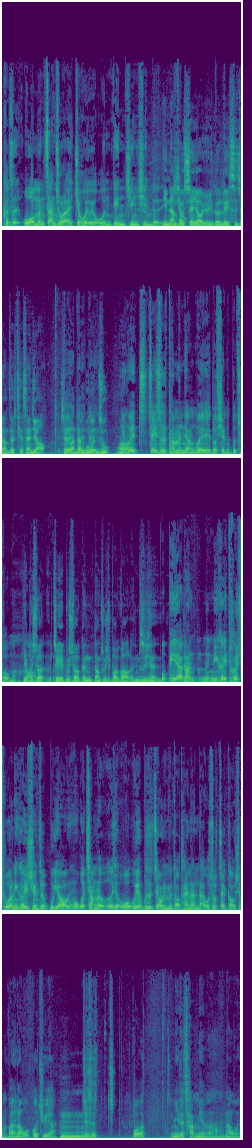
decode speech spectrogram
可是我们站出来就会有稳定军心的。你南部先要有一个类似这样的铁三角，先把南部稳住。因为这次他们两位都选的不错嘛，也不需要，这也不需要跟党主席报告了。你们自己先不必啊，那你可以退出啊，你可以选择不要。因为我讲了，而且我我也不是叫你们到台南来，我说在高雄办，那我过去啊。嗯嗯，就是我你的场面嘛，那我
